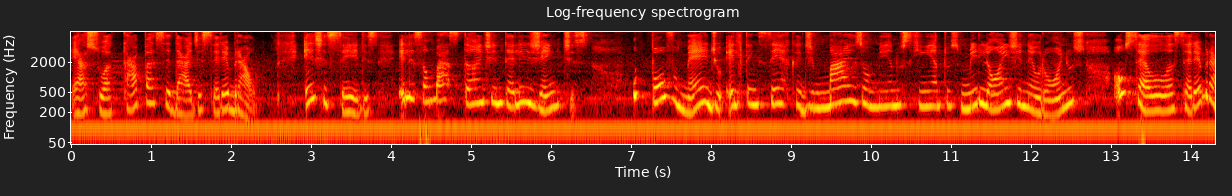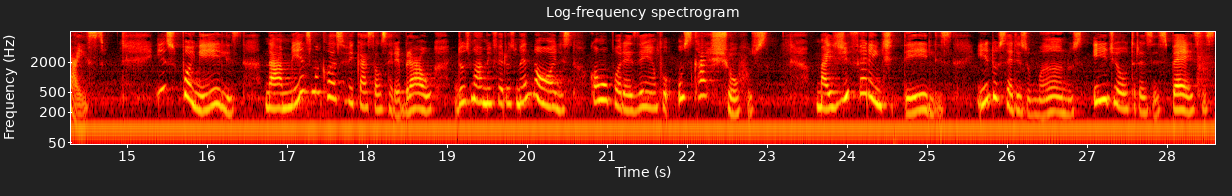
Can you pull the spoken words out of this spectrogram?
é a sua capacidade cerebral. Estes seres, eles são bastante inteligentes. O povo médio, ele tem cerca de mais ou menos 500 milhões de neurônios ou células cerebrais. Isso põe eles na mesma classificação cerebral dos mamíferos menores, como por exemplo os cachorros. Mas diferente deles e dos seres humanos e de outras espécies,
